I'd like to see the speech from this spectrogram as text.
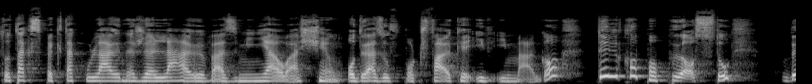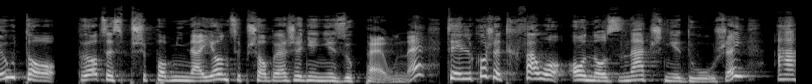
to tak spektakularne, że larwa zmieniała się od razu w poczwarkę i w imago, tylko po prostu był to proces przypominający przeobrażenie niezupełne, tylko że trwało ono znacznie dłużej, a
